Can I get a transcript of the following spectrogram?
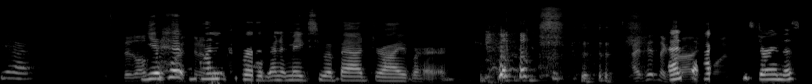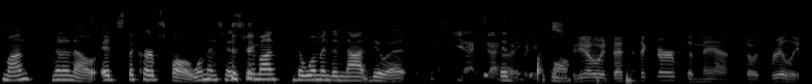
yeah, There's also You hit question of- one curb and it makes you a bad driver. I've hit the And garage I- once. During this month. No, no, no. It's the Curb's fault. Women's History Month. The woman did not do it. yeah, exactly. It's- no. Did you know who invented the curb? The man. So it's really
